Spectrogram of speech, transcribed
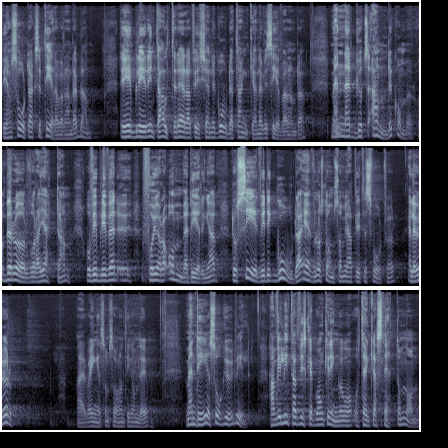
vi har svårt att acceptera varandra ibland. Det blir inte alltid det att vi känner goda tankar när vi ser varandra. Men när Guds ande kommer och berör våra hjärtan och vi blir, eh, får göra omvärderingar, då ser vi det goda även hos dem som vi har haft lite svårt för. Eller hur? Nej, det var ingen som sa någonting om det. Men det är så Gud vill. Han vill inte att vi ska gå omkring och, och tänka snett om någon.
